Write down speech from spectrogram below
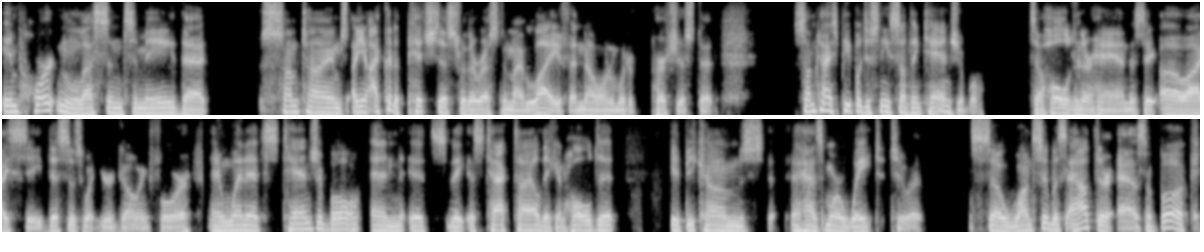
important lesson to me that sometimes you know I could have pitched this for the rest of my life and no one would have purchased it. Sometimes people just need something tangible to hold in their hand and say, "Oh, I see. This is what you're going for." And when it's tangible and it's it's tactile, they can hold it. It becomes it has more weight to it. So once it was out there as a book,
